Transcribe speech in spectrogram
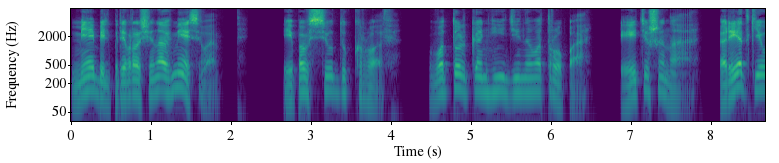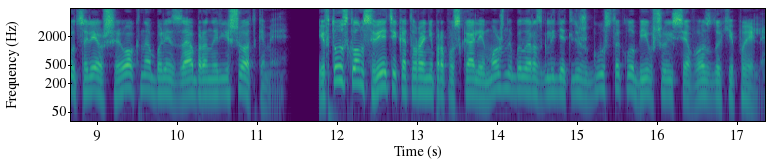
мебель превращена в месиво. И повсюду кровь. Вот только ни единого трупа. И тишина. Редкие уцелевшие окна были забраны решетками. И в тусклом свете, который они пропускали, можно было разглядеть лишь густо клубившуюся в воздухе пыль.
